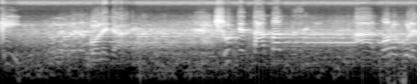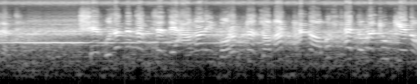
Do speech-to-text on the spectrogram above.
কি? বলে যায়। সূর্যের তাপ বাড়তেছে আর বরফ গলে যাচ্ছে। সে বোঝাতে চাচ্ছে যে, আমার এই বরফটা জমাট থাকা অবস্থায় তোমরা কেউ কেনো?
